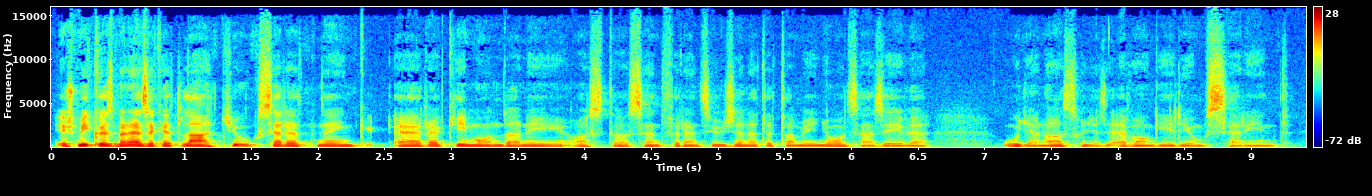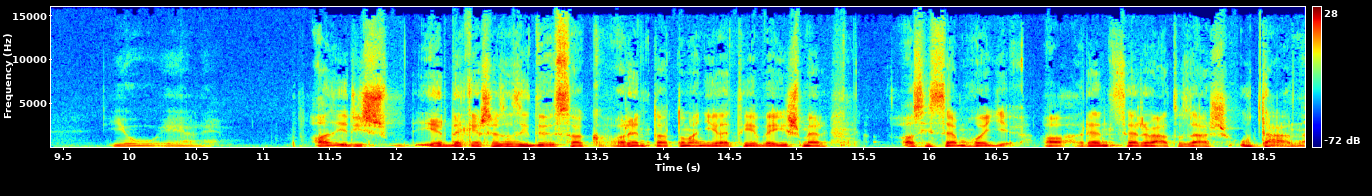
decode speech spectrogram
És miközben ezeket látjuk, szeretnénk erre kimondani azt a Szent Ferenci üzenetet, ami 800 éve ugyanaz, hogy az evangélium szerint jó élni. Azért is érdekes ez az időszak a rendtartomány életébe is, mert azt hiszem, hogy a rendszerváltozás után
